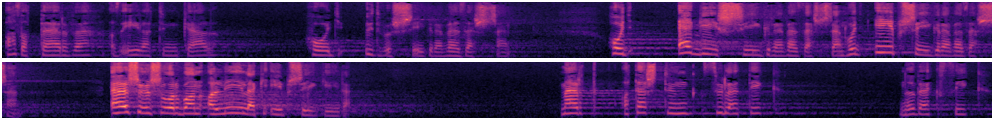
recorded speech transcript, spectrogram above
az a terve az életünkkel, hogy üdvösségre vezessen, hogy egészségre vezessen, hogy épségre vezessen. Elsősorban a lélek épségére. Mert a testünk születik, növekszik,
